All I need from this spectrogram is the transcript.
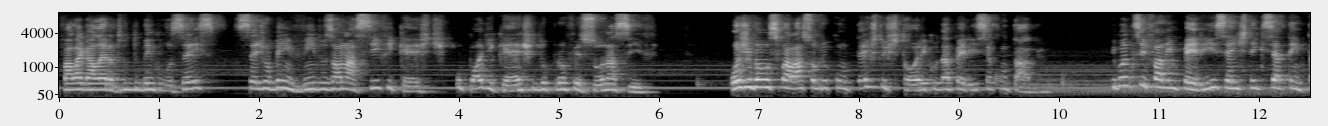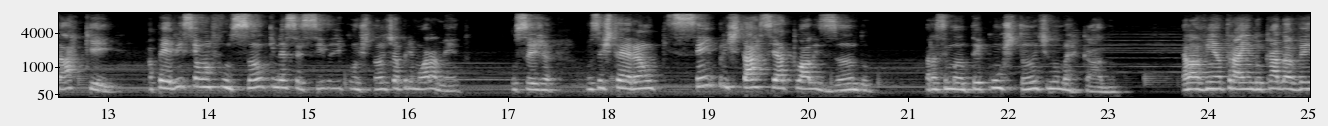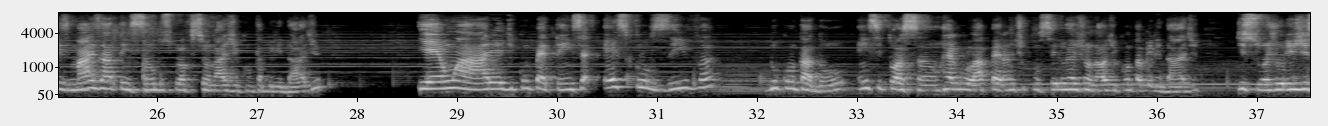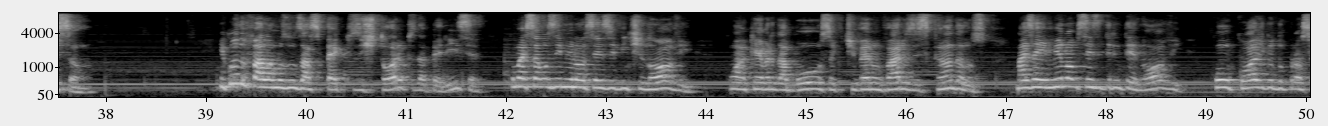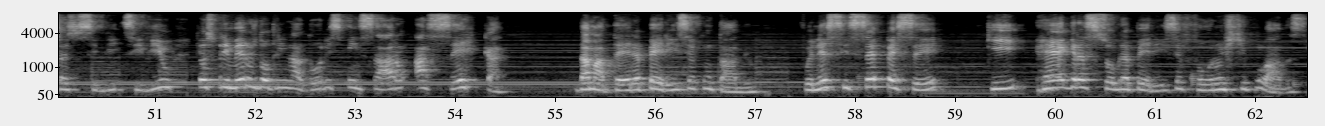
Fala galera, tudo bem com vocês? Sejam bem-vindos ao Cast, o podcast do professor Nassif. Hoje vamos falar sobre o contexto histórico da perícia contábil. E quando se fala em perícia, a gente tem que se atentar que a perícia é uma função que necessita de constante aprimoramento. Ou seja, vocês terão que sempre estar se atualizando para se manter constante no mercado. Ela vem atraindo cada vez mais a atenção dos profissionais de contabilidade e é uma área de competência exclusiva do contador em situação regular perante o Conselho Regional de Contabilidade de sua jurisdição. E quando falamos nos aspectos históricos da perícia, começamos em 1929 com a quebra da bolsa, que tiveram vários escândalos, mas é em 1939, com o Código do Processo Civil, que os primeiros doutrinadores pensaram acerca da matéria perícia contábil. Foi nesse CPC que regras sobre a perícia foram estipuladas.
